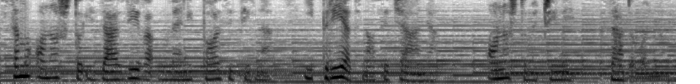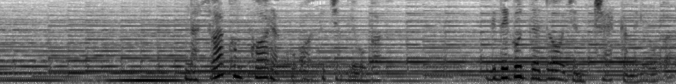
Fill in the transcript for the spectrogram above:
samo ono što izaziva u meni pozitivna i prijatna osjećanja, ono što me čini zadovoljnom. Na svakom koraku osjećam ljubav. Gde god da dođem, čeka me ljubav.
